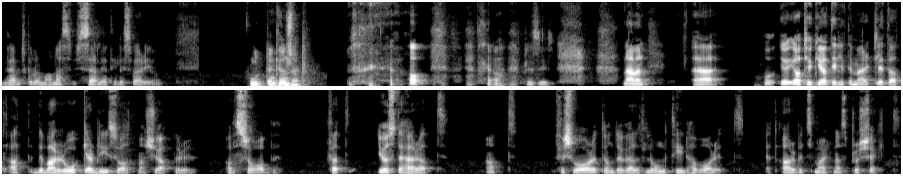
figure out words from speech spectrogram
vem skulle de annars sälja till i Sverige? Orten kanske? ja, precis. Nej men, eh, jag, jag, tycker ju att det är lite märkligt att, att det bara råkar bli så att man köper av Saab. För att just det här att, att försvaret under väldigt lång tid har varit ett arbetsmarknadsprojekt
